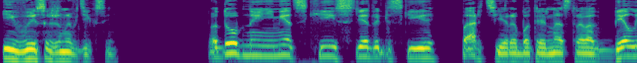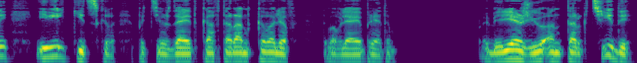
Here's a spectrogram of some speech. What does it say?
и высажены в Диксоне. Подобные немецкие исследовательские партии работали на островах Белый и Вилькицкого, подтверждает Кавторан Ковалев, добавляя при этом. Побережью Антарктиды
